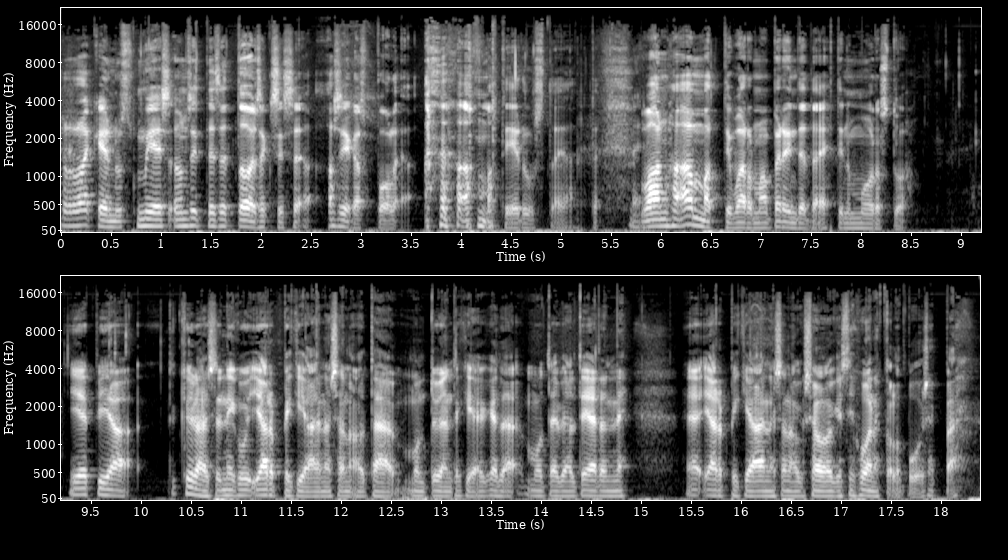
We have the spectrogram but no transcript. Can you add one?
rakennusmies on sitten se toiseksi se asiakaspuolen ammattiedustaja. Että vanha ammatti varmaan perinteitä ehtinyt muodostua. Jep, ja kyllähän se niin kuin Jarppikin aina sanoo, tämä mun työntekijä, ketä muuten ei vielä tiedä, niin Jarppikin aina sanoo, kun se on oikeasti huonekalopuuseppä, hmm.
